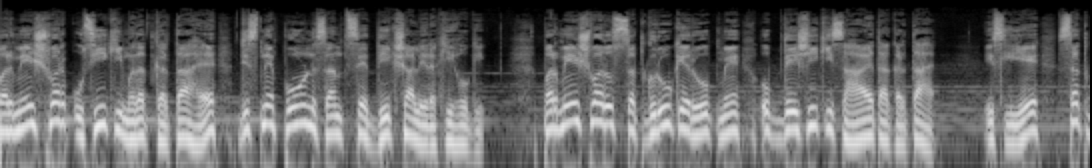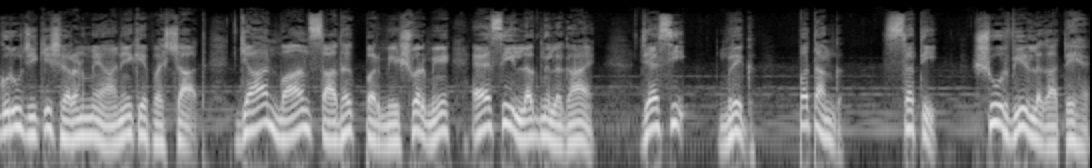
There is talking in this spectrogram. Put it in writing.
परमेश्वर उसी की मदद करता है जिसने पूर्ण संत से दीक्षा ले रखी होगी। परमेश्वर उस सतगुरु के रूप में उपदेशी की सहायता करता है। इसलिए सतगुरु जी की शरण में आने के पश्चात ज्ञानवान साधक परमेश्वर में ऐसी लग्न लगाएँ, जैसी मृग, पतंग, सती, शूरवीर लगाते हैं।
